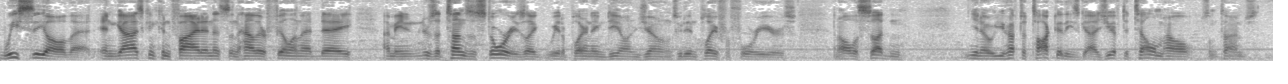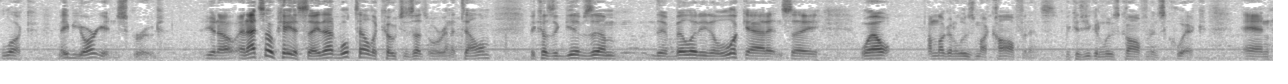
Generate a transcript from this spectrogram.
we see all that, and guys can confide in us and how they're feeling that day. I mean, there's a tons of stories. Like we had a player named Deion Jones who didn't play for four years, and all of a sudden, you know, you have to talk to these guys. You have to tell them how sometimes, look, maybe you are getting screwed. You know, and that's okay to say that. We'll tell the coaches that's what we're going to tell them because it gives them the ability to look at it and say, well, I'm not going to lose my confidence because you can lose confidence quick. And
